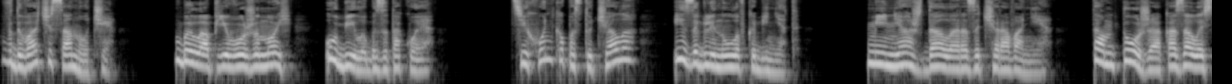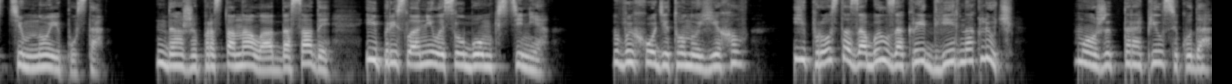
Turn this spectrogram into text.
в два часа ночи. Была б его женой, убила бы за такое. Тихонько постучала и заглянула в кабинет. Меня ждало разочарование. Там тоже оказалось темно и пусто. Даже простонала от досады и прислонилась лбом к стене. Выходит, он уехал и просто забыл закрыть дверь на ключ. Может, торопился куда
